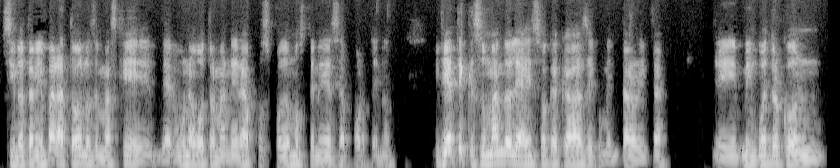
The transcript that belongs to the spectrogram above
sino también para todos los demás que de alguna u otra manera pues podemos tener ese aporte, ¿no? Y fíjate que sumándole a eso que acabas de comentar ahorita, eh, me encuentro con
